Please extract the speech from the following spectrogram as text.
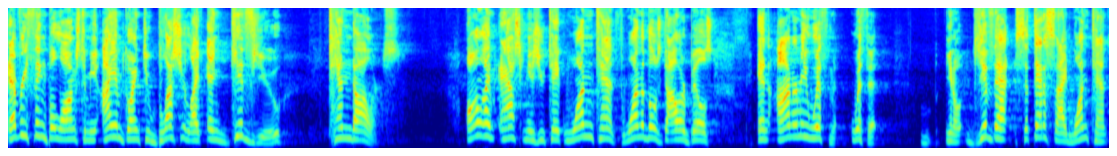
Everything belongs to me. I am going to bless your life and give you $10. All I'm asking is you take one tenth, one of those dollar bills, and honor me with, me, with it. You know, give that, set that aside, one tenth.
